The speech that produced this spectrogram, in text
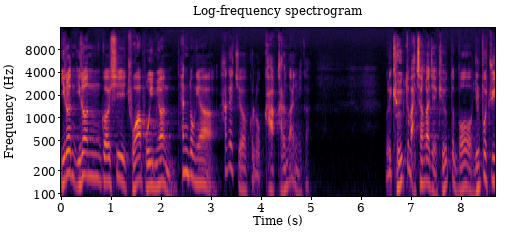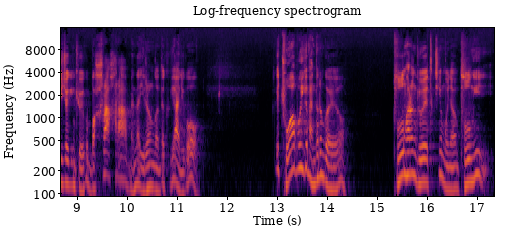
이런, 이런 것이 좋아 보이면 행동이야 하겠죠. 그걸로 가, 가는 거 아닙니까? 우리 교육도 마찬가지예요. 교육도 뭐 율법주의적인 교육은 뭐 하라 하라 맨날 이러는 건데 그게 아니고 그게 좋아 보이게 만드는 거예요. 부흥하는 교회의 특징이 뭐냐면 부흥이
